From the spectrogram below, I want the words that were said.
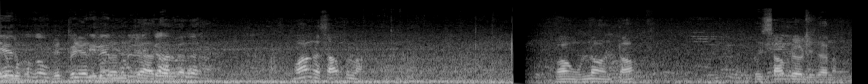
ஏறுமுகம். வெற்றிவேல் முருகனுக்கு அரோகரா. வாங்க சாப்பிடலாம். வாங்க உள்ளே வந்துட்டோம். போய் சாப்பிட வேண்டியதான் நம்ம.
